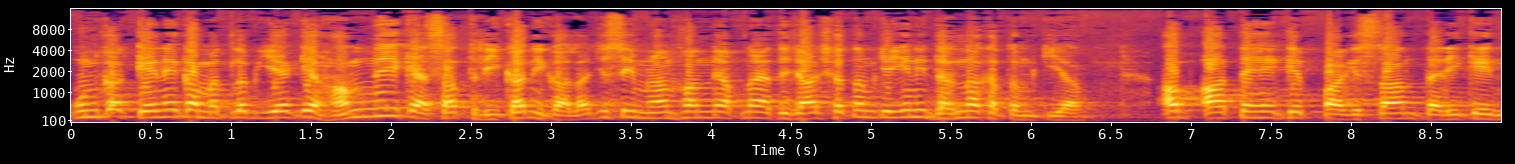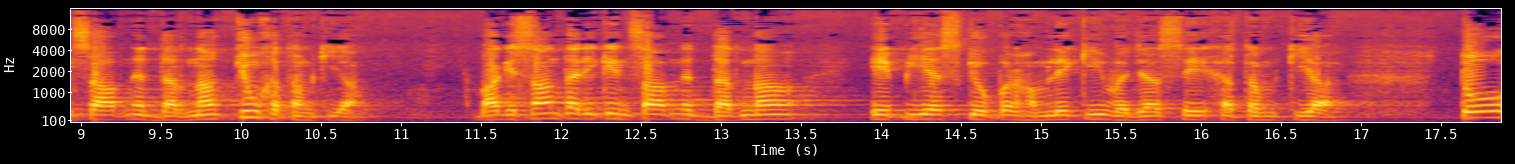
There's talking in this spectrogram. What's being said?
उनका कहने का मतलब यह है कि हमने एक ऐसा तरीका निकाला जिससे इमरान खान ने अपना एहतजाज खत्म किया, यानी धरना खत्म किया। अब आते हैं कि पाकिस्तान तरीके इंसाफ ने धरना क्यों खत्म किया? पाकिस्तान तरीके इंसाफ ने धरना एपीएस के ऊपर हमले की वजह से खत्म किया। तो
